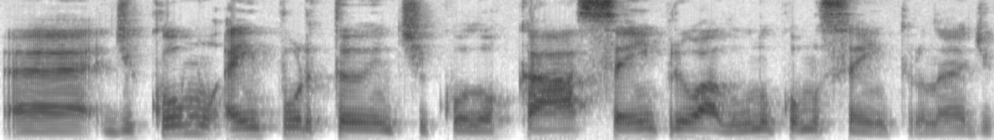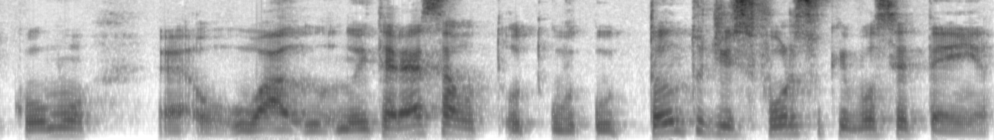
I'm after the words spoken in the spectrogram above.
é, de como é importante colocar sempre o aluno como centro, né? De como é, o, o, não interessa o, o, tanto de esforço que você tenha,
